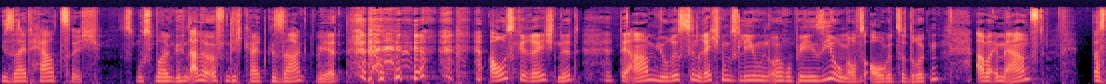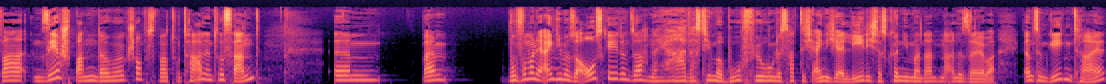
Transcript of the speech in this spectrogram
Ihr seid herzig. Das muss mal in aller Öffentlichkeit gesagt werden. Ausgerechnet der armen Juristin Rechnungslegung und Europäisierung aufs Auge zu drücken. Aber im Ernst, Das war ein sehr spannender Workshop, es war total interessant, ähm, weil, wovon man ja eigentlich immer so ausgeht und sagt, naja, das Thema Buchführung, das hat sich eigentlich erledigt, das können die Mandanten alle selber. Ganz im Gegenteil,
